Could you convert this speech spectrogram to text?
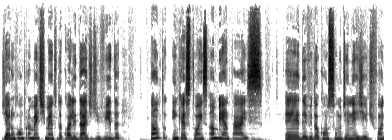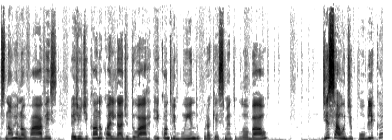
gera um comprometimento da qualidade de vida, tanto em questões ambientais, é, devido ao consumo de energia de fontes não renováveis, prejudicando a qualidade do ar e contribuindo para o aquecimento global, de saúde pública,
